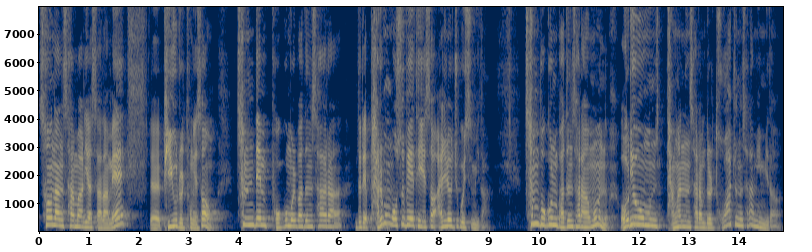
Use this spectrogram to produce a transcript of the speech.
선한 사마리아 사람의 비유를 통해서 참된 복음을 받은 사람들의 바른 모습에 대해서 알려주고 있습니다. 참 복음 받은 사람은 어려움 당하는 사람들을 도와주는 사람입니다.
